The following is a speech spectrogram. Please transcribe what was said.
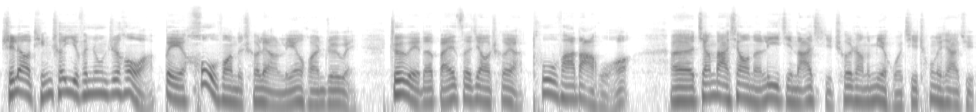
谁料停车一分钟之后啊，被后方的车辆连环追尾，追尾的白色轿车呀突发大火。呃，江大校呢，立即拿起车上的灭火器冲了下去，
